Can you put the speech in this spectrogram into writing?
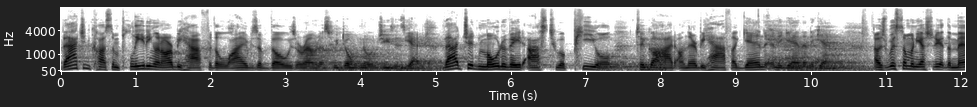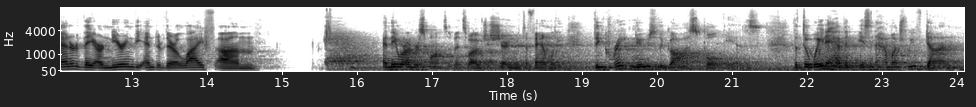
That should cause some pleading on our behalf for the lives of those around us who don't know Jesus yet. That should motivate us to appeal to God on their behalf again and again and again. I was with someone yesterday at the manor. They are nearing the end of their life. Um, and they were unresponsive. And so I was just sharing with the family. The great news of the gospel is that the way to heaven isn't how much we've done,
